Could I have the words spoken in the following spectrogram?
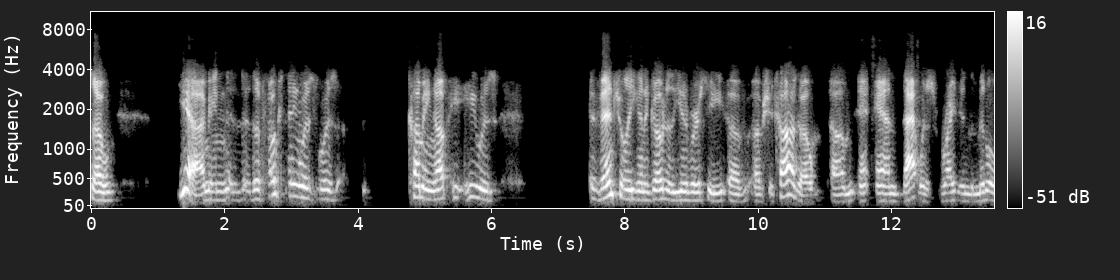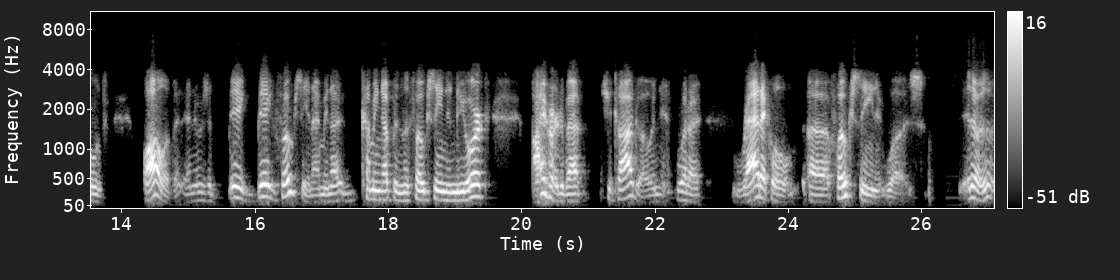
so, yeah, I mean, the, the folk thing was, was coming up, he, he was eventually going to go to the University of, of Chicago, um, and, and, that was right in the middle of all of it. And it was a big, big folk scene. I mean, I, coming up in the folk scene in New York, I heard about Chicago and what a radical uh, folk scene it was. You know,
